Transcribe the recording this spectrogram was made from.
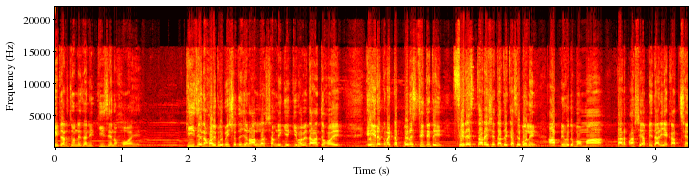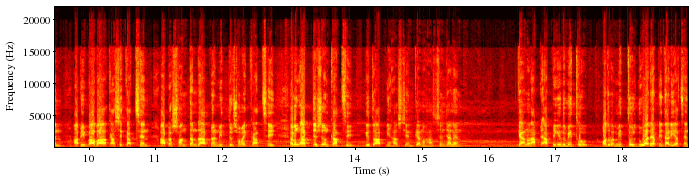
এটার জন্য জানি কি যেন হয়। কি যেন হয়, ভবিষ্যতে যেন আল্লাহর সামনে গিয়ে কীভাবে দাঁড়াতে হয়। এইরকম একটা পরিস্থিতিতে ফেরেস্তারা এসে তাদের কাছে বলে, আপনি হয়তো মা, তার পাশে আপনি দাঁড়িয়ে কাঁদছেন, আপনি বাবা, কাছে কাঁদছেন, আপনার সন্তানরা আপনার মৃত্যুর সময় কাঁদছে এবং আত্মীয় স্বজন কাঁদছে, কিন্তু আপনি হাসছেন। কেন হাসছেন জানেন? কেন আপনি আপনি কিন্তু মৃত্যু অথবা মৃত্যুর দুয়ারে আপনি দাঁড়িয়ে আছেন।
